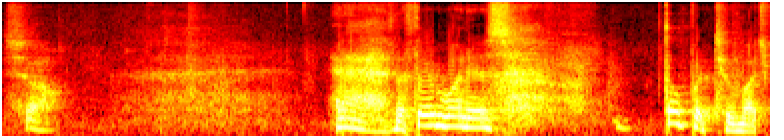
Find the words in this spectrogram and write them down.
So, the third one is don't put too much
